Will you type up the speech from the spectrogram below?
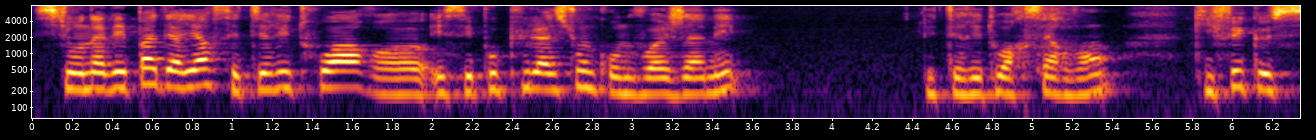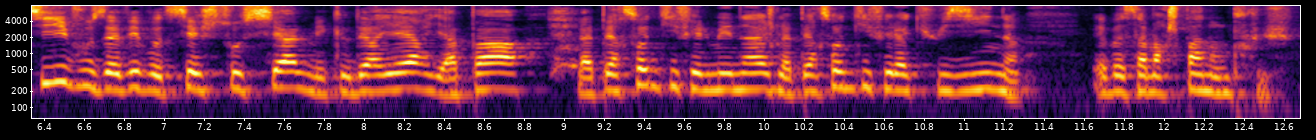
si on n'avait pas derrière ces territoires euh, et ces populations qu'on ne voit jamais, les territoires servants, qui fait que si vous avez votre siège social, mais que derrière il n'y a pas la personne qui fait le ménage, la personne qui fait la cuisine, eh ben ça marche pas non plus.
